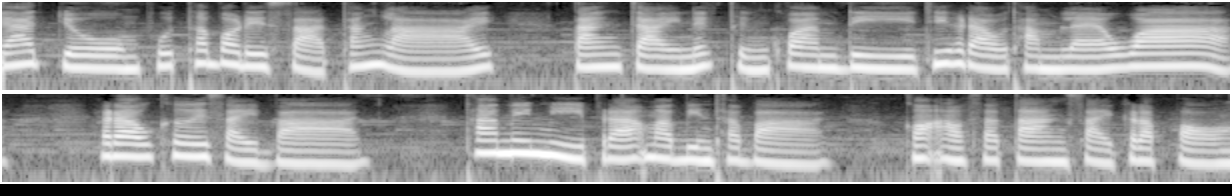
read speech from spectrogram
ญาติโยมพุทธบริษัททั้งหลาย ตั้งใจนึกถึงความดีที่เราทำแล้วว่า เราเคยใส่บาตร ถ้าไม่มีพระมาบิณฑบาต ก็เอาสตางค์ใส่กระป๋อง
